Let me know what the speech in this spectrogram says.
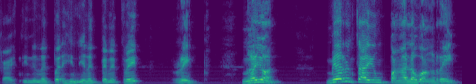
kahit hindi, nagpe- hindi nag-penetrate, rape. Ngayon, meron tayong pangalawang rape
